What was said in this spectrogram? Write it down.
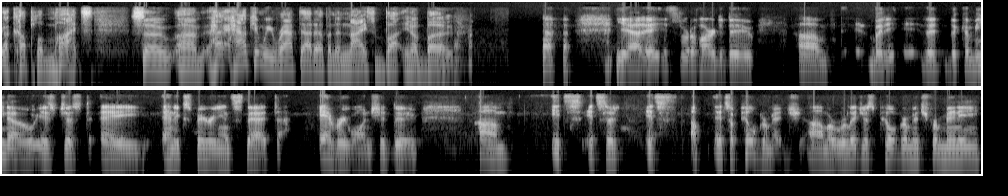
a couple of months. So, um, how, how can we wrap that up in a nice, bu- you know, bow? Yeah, it's sort of hard to do. Um, but it, the the Camino is just a an experience that everyone should do. Um, it's it's a it's a it's a pilgrimage, um, a religious pilgrimage for many.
